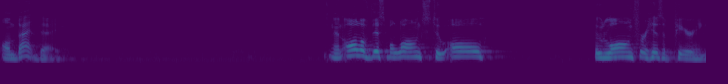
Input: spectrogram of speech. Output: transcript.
on that day. And all of this belongs to all who long for his appearing.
